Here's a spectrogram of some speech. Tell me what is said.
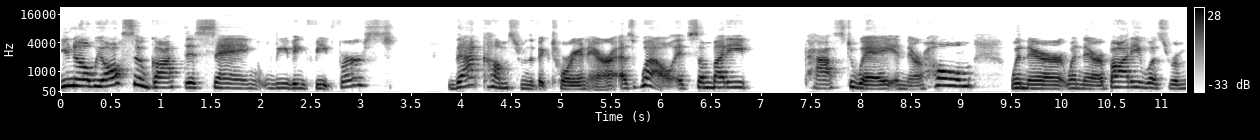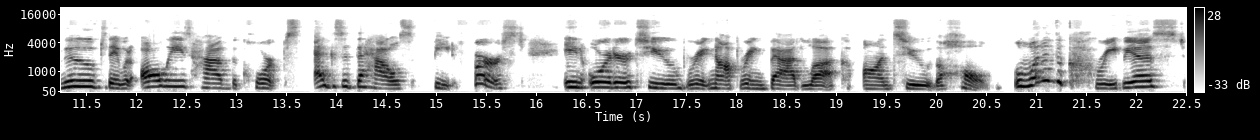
You know, we also got this saying, leaving feet first. That comes from the Victorian era as well. If somebody passed away in their home when their when their body was removed they would always have the corpse exit the house feet first in order to bring not bring bad luck onto the home one of the creepiest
